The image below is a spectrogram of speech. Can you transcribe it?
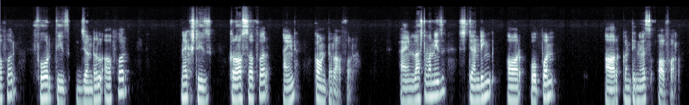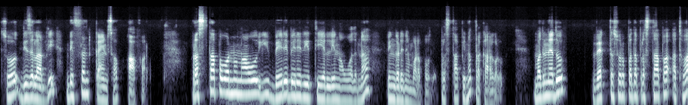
offer fourth is general offer next is cross offer and counter offer and last one is standing or open or continuous offer so these are the different kinds of offer ಪ್ರಸ್ತಾಪವನ್ನು ನಾವು ಈ ಬೇರೆ ಬೇರೆ ರೀತಿಯಲ್ಲಿ ನಾವು ಅದನ್ನ ವಿಂಗಡಣೆ ಮಾಡಬಹುದು ಪ್ರಸ್ತಾಪಿನ ಪ್ರಕಾರಗಳು ಮೊದಲನೇದು ವ್ಯಕ್ತ ಸ್ವರೂಪದ ಪ್ರಸ್ತಾಪ ಅಥವಾ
